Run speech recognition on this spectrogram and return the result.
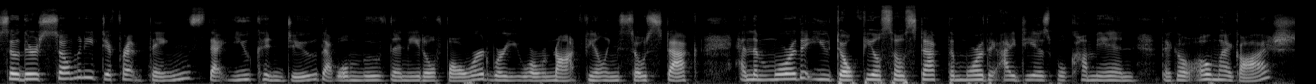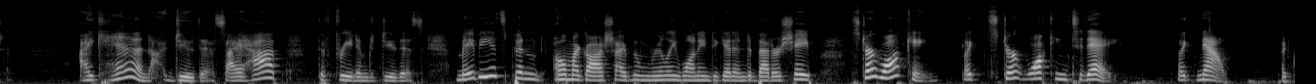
so there's so many different things that you can do that will move the needle forward where you are not feeling so stuck. And the more that you don't feel so stuck, the more the ideas will come in that go, "Oh my gosh, I can do this. I have the freedom to do this." Maybe it's been, "Oh my gosh, I've been really wanting to get into better shape." Start walking. Like start walking today. Like now. Like,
